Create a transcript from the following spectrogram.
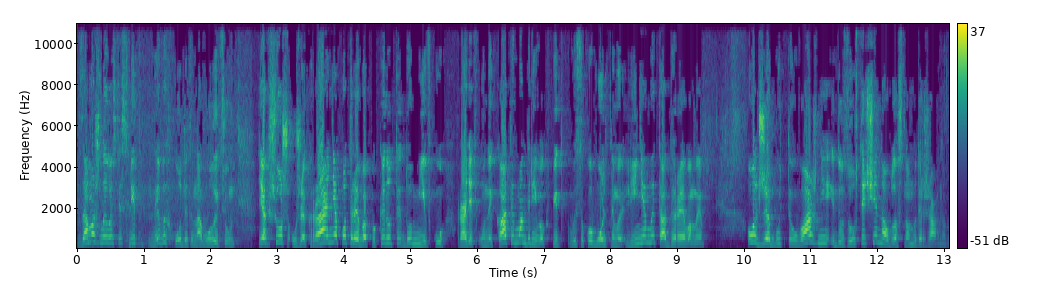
за можливості слід не виходити на вулицю. Якщо ж уже крайня потреба покинути домівку, радять уникати мандрівок під високовольтними лініями та деревами. Отже, будьте уважні і до зустрічі на обласному державному.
